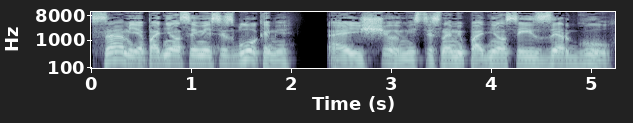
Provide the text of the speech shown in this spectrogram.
Сам я поднялся вместе с блоками, а еще вместе с нами поднялся и Зергул.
